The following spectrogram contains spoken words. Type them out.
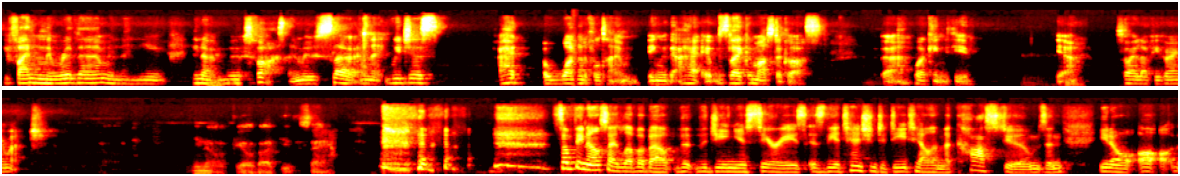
you're finding the rhythm and then you, you know, it moves fast and moves slow. And we just, I had a wonderful time being with it. Had, it was like a masterclass uh, working with you. Yeah. So I love you very much. You know, I feel about you the same. Something else I love about the, the Genius series is the attention to detail and the costumes, and you know, all,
